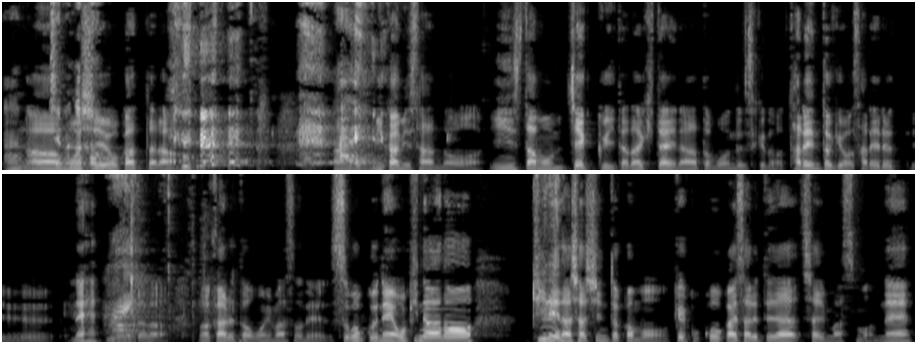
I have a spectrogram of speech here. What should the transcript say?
あの、ああ、もしよかかったら、あの、はい三上さんのインスタもチェックいただきたいなと思うんですけど、タレント業されるっていうね、はい人がわかると思いますので、すごくね、沖縄の綺麗な写真とかも結構公開されてらっしゃいますもんね。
